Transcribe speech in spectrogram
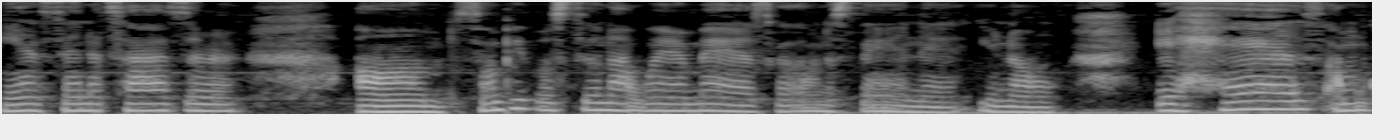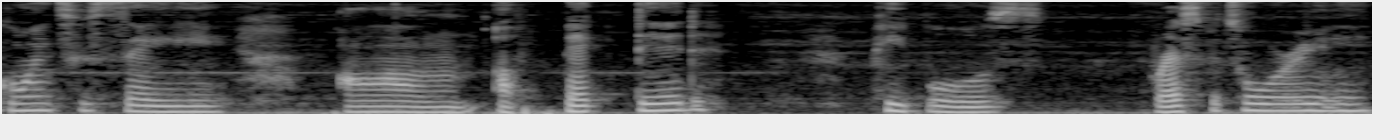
hand sanitizer. Um, some people are still not wearing masks. I understand that, you know. It has, I'm going to say, um, affected people's respiratory,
